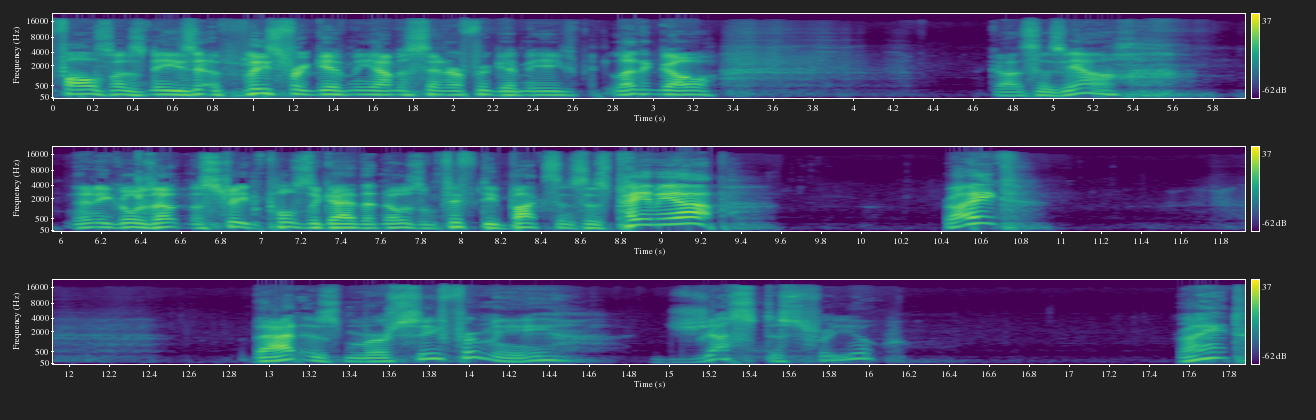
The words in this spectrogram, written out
falls on his knees, please forgive me, I'm a sinner, forgive me, let it go. God says, yeah. And then he goes out in the street and pulls the guy that knows him 50 bucks and says, pay me up. Right? That is mercy for me, justice for you. Right?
